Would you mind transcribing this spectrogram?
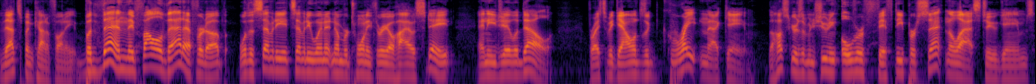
that's been kind of funny. But then they follow that effort up with a 78 70 win at number 23 Ohio State and EJ Liddell. Bryce McGowens looked great in that game. The Huskers have been shooting over 50% in the last two games.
